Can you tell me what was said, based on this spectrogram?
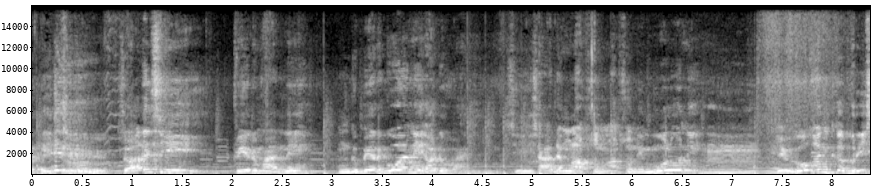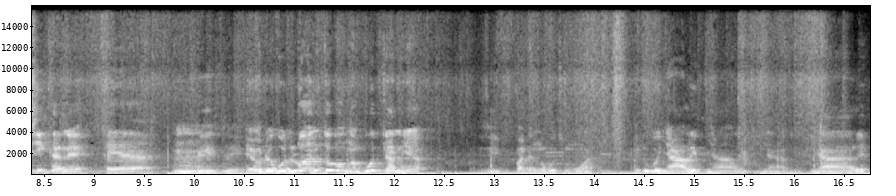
terpicu. Soalnya si Firman nih ngeber gua nih, aduh anjing. Si Sadam langsung laksonin mulu nih. Hmm. Ya gua kan keberisikan ya. Iya. Hmm. Gitu ya. Ya udah gua duluan tuh ngebut kan ya. Si pada ngebut semua. Itu gua nyalip, nyalip, nyalip, nyalip.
